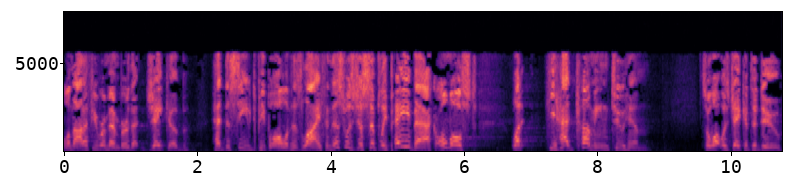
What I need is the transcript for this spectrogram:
Well, not if you remember that Jacob had deceived people all of his life, and this was just simply payback, almost what he had coming to him. So, what was Jacob to do?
